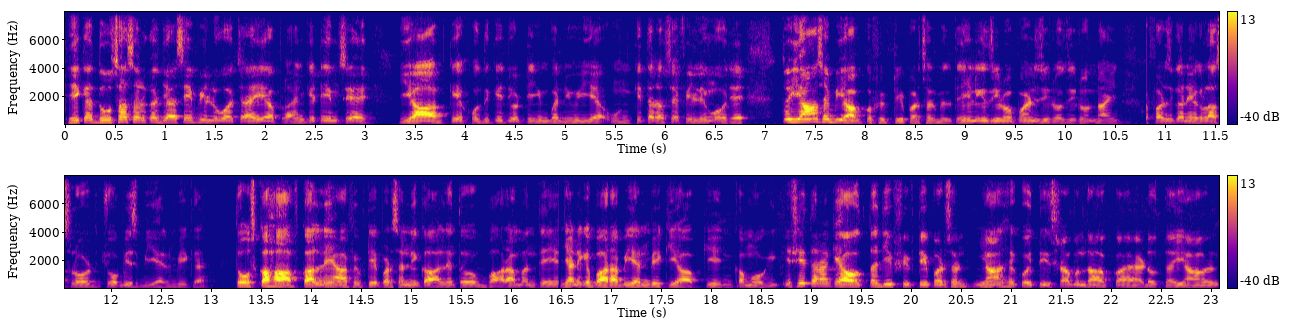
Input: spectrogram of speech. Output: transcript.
ठीक है, दूसरा सर्कल जैसे फील हुआ, चाहे आप लाइन की टीम से आए या आपके खुद की जो टीम बनी हुई है, उनकी तरफ़ से फीलिंग हो जाए तो यहाँ से भी आपको 50 परसेंट मिलते हैं, यानी कि zero point zero zero nine फ़र्ज़ का अगला स्लॉट चौबीस बी का है। तो उसका हाफ़ कर लें आप फिफ्टी परसेंट निकाल लें तो बारह बनते हैं, यानी कि बारह बी एन बी की आपकी इनकम होगी। इसी तरह क्या होता है जी फिफ्टी परसेंट यहाँ से कोई तीसरा बंदा आपका ऐड होता है, यहाँ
